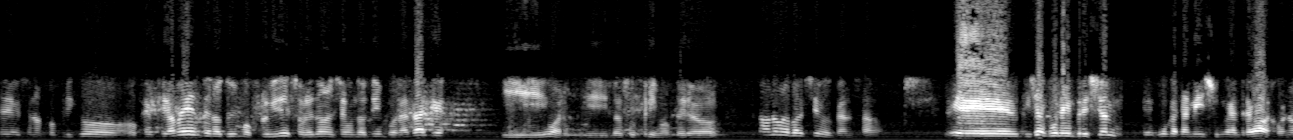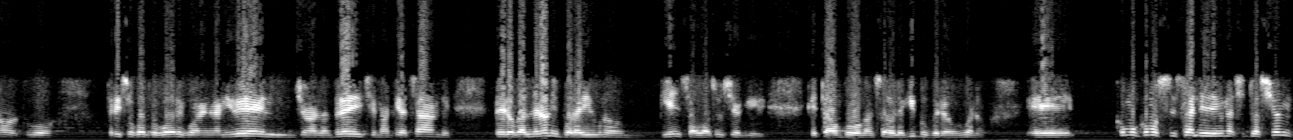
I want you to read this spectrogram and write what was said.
se nos complicó ofensivamente, no tuvimos fluidez, sobre todo en el segundo tiempo en ataque, y bueno, y lo sufrimos, pero no, no me pareció cansado. Eh, quizás fue una impresión, Boca también hizo un gran trabajo, ¿no? Tuvo tres o cuatro jugadores con a nivel, Jonathan Tracy, Matías Chande, Pedro Calderón, y por ahí uno piensa o asocia que, que estaba un poco cansado el equipo, pero bueno, eh, ¿cómo, ¿cómo se sale de una situación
